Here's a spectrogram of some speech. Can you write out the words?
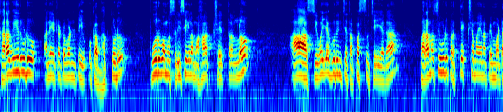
కరవీరుడు అనేటటువంటి ఒక భక్తుడు పూర్వము శ్రీశైల మహాక్షేత్రంలో ఆ శివయ్య గురించి తపస్సు చేయగా పరమశివుడు ప్రత్యక్షమైన పిమ్మట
